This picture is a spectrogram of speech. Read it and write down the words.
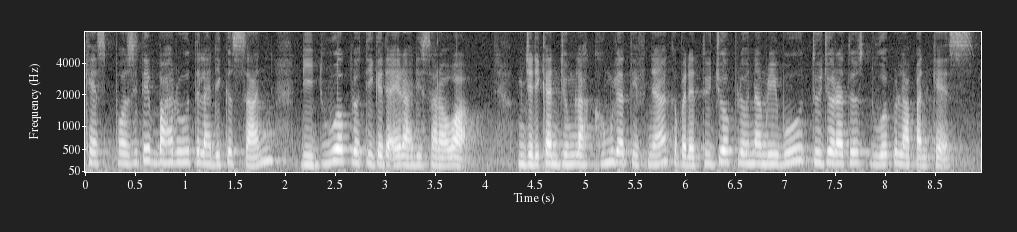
kes positif baru telah dikesan di 23 daerah di Sarawak menjadikan jumlah kumulatifnya kepada 76,728 kes.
